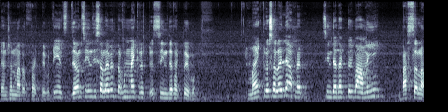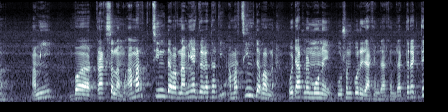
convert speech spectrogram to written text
টেনশন মাথার থাকতে হবে যখন সিএনজি চালাবেন তখন মাইক্রো চিন্তা থাকতে হইব। মাইক্রো চালাইলে আপনার চিন্তা থাকতে হইব, আমি বাস চালাম, আমি ট্রাক চালাম, আমার চিন্তা ভাবনা, আমি এক জায়গায় থাকি, আমার চিন্তা ভাবনা, ওইটা আপনার মনে পোষণ করে রাখেন রাখেন, রাখতে রাখতে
